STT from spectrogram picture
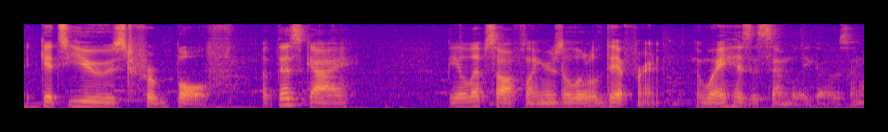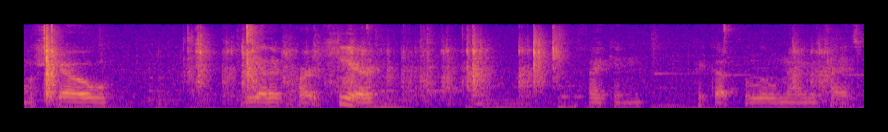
it gets used for both. But this guy, the ellipsaw flinger is a little different, the way his assembly goes. And I'll show the other part here, if I can pick up the little magnetized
